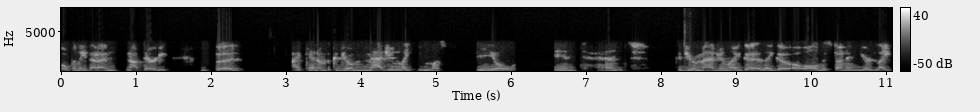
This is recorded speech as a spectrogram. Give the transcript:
openly that I'm not dirty. But I can't. Could you imagine? Like you must feel intense. Could you imagine? Like uh, like uh, all of a sudden you're like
